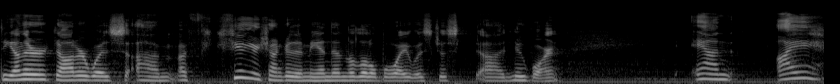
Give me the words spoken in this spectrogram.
the other daughter was um, a few years younger than me, and then the little boy was just uh, newborn. And I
